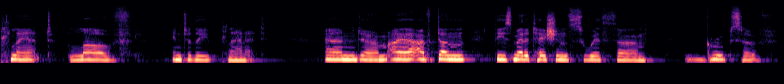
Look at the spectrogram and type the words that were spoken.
plant love into the planet. And um, I, have done these meditations with um, groups of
